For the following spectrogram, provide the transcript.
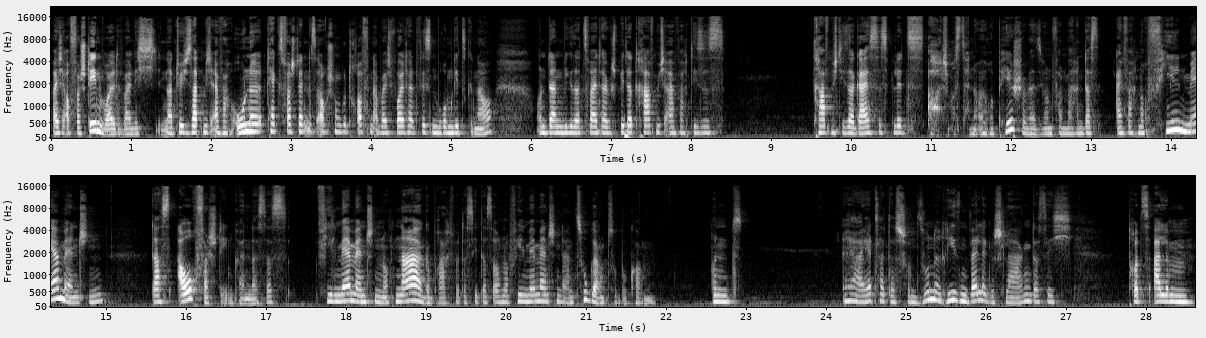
weil ich auch verstehen wollte, weil ich natürlich, es hat mich einfach ohne Textverständnis auch schon getroffen, aber ich wollte halt wissen, worum geht es genau. Und dann, wie gesagt, zwei Tage später traf mich einfach dieses, traf mich dieser Geistesblitz, oh, ich muss da eine europäische Version von machen, dass einfach noch viel mehr Menschen das auch verstehen können, dass das viel mehr Menschen noch nahe gebracht wird, dass sie das auch noch viel mehr Menschen dann Zugang zu bekommen. Und ja, jetzt hat das schon so eine Riesenwelle geschlagen, dass ich trotz allem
